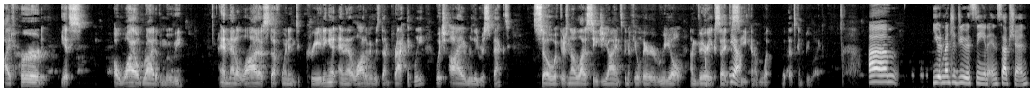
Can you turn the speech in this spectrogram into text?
I've heard it's a wild ride of a movie and that a lot of stuff went into creating it and that a lot of it was done practically, which I really respect. So if there's not a lot of CGI and it's going to feel very real, I'm very excited to yeah. see kind of what, what that's going to be like. Um, you had mentioned you had seen Inception.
